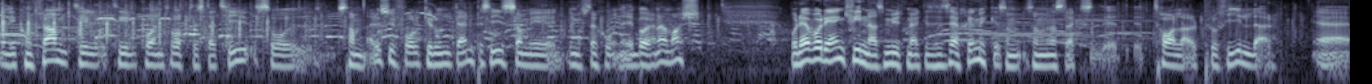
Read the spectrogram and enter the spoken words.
När vi kom fram till, till Karl XII-staty så samlades ju folk runt den, precis som i demonstrationen i början av mars. Och där var det en kvinna som utmärkte sig särskilt mycket som, som någon slags eh, talarprofil där. Eh,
